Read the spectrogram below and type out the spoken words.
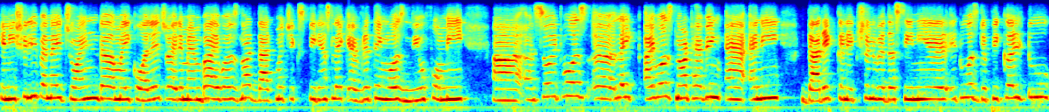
initially, when I joined my college, I remember I was not that much experienced, like everything was new for me. so it was like I was not having any direct connection with a senior it was difficult to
